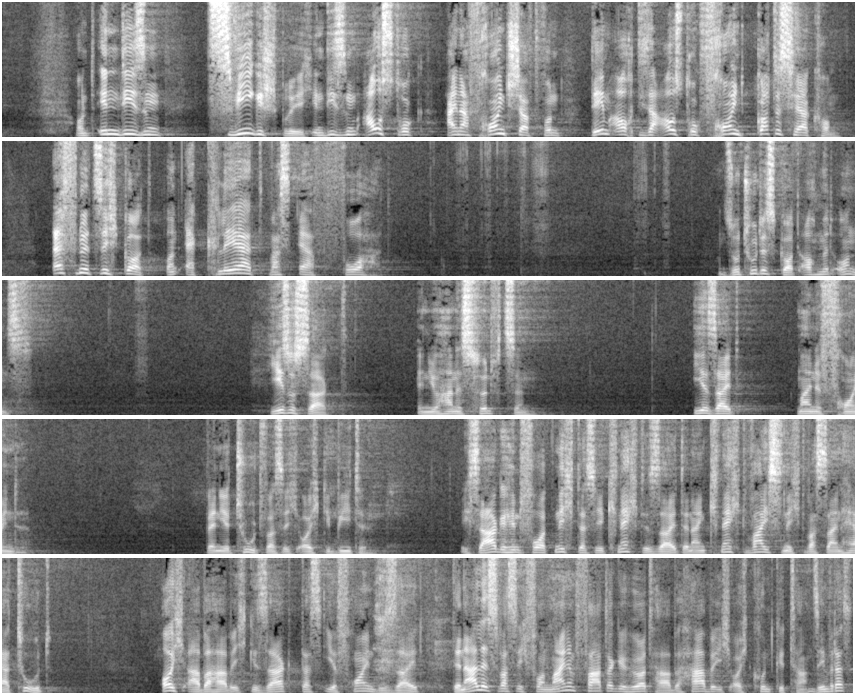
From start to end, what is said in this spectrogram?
Und in diesem Zwiegespräch, in diesem Ausdruck einer Freundschaft, von dem auch dieser Ausdruck Freund Gottes herkommt, öffnet sich Gott und erklärt, was er vorhat. Und so tut es Gott auch mit uns. Jesus sagt in Johannes 15, ihr seid meine Freunde, wenn ihr tut, was ich euch gebiete. Ich sage hinfort nicht, dass ihr Knechte seid, denn ein Knecht weiß nicht, was sein Herr tut. Euch aber habe ich gesagt, dass ihr Freunde seid, denn alles, was ich von meinem Vater gehört habe, habe ich euch kundgetan. Sehen wir das?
